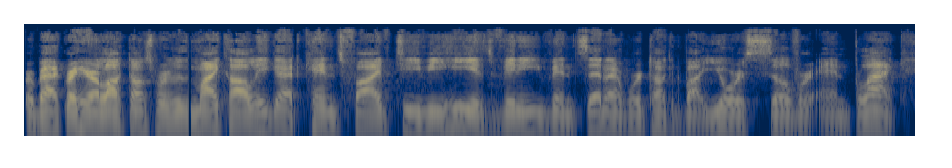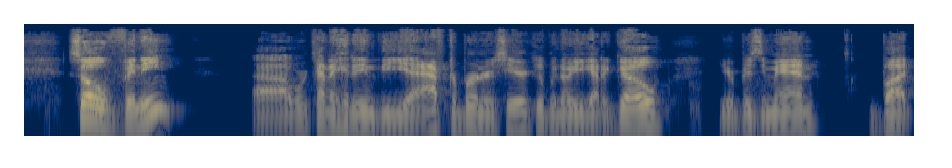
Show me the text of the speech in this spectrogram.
We're back right here on Locked On Spurs with my colleague at KENS Five TV. He is Vinny Vinzetta, and we're talking about your silver and black. So, Vinny, uh, we're kind of hitting the uh, afterburners here because we know you got to go. You're a busy man, but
